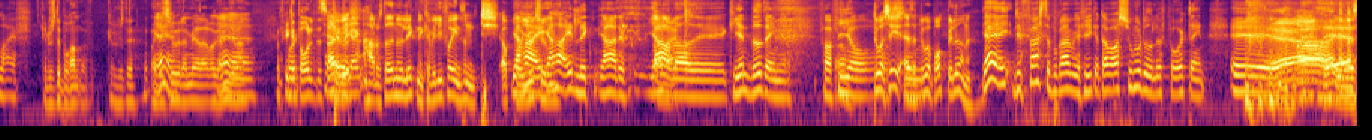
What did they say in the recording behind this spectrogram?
live. Kan du huske det program? Kan du huske det? Man Ja, kan se ja. ud af mere, hvor Ja, gammel ja, ja, ja. var. Jeg fik et dårligt design Ja, Kan ja, vi, gang. har du stadig noget liggende? Kan vi lige få en sådan tsh, op på Jeg har, YouTube? jeg har et lig, jeg har, det, jeg har Åh, nej. været øh, klient ved Daniel for fire år Du har set, altså siden. du har brugt billederne. Ja, ja, det første program, jeg fik, og der var også sumo løft på rygdagen. Øh, Ja, yes,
